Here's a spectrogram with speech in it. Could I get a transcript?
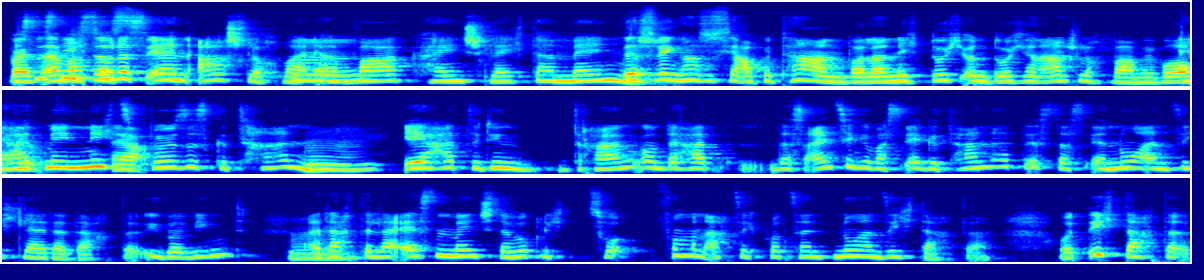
Es Weil ist nicht so, dass er ein Arschloch war. Er Mhm. war kein schlechter Mensch. Deswegen hast du es ja auch getan, weil er nicht durch und durch ein Arschloch war. Wir brauchen. er hat mir nichts ja. Böses getan. Mhm. Er hatte den Drang und er hat das Einzige, was er getan hat, ist, dass er nur an sich leider dachte, überwiegend. Mhm. Er dachte, er ist ein Mensch, der wirklich zu 85 Prozent nur an sich dachte. Und ich dachte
